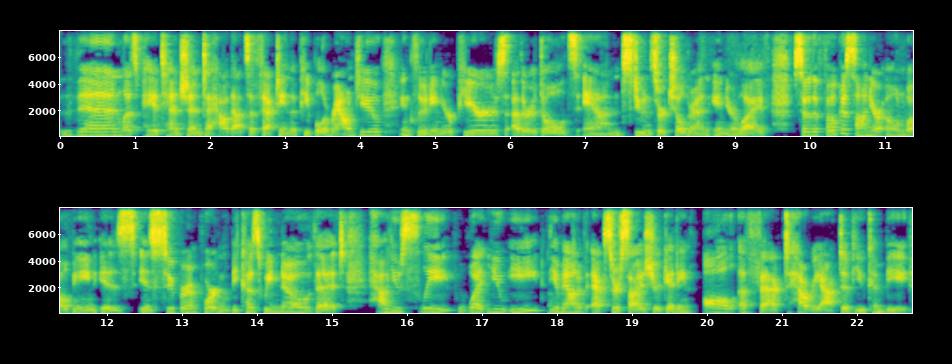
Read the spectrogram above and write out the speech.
then let's pay attention to how that's affecting the people around you, including your peers, other adults, and students or children in your life. So the focus on your own well-being is, is super important because we know that how you sleep, what you eat, the amount of exercise you're getting all affect how reactive you can be.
